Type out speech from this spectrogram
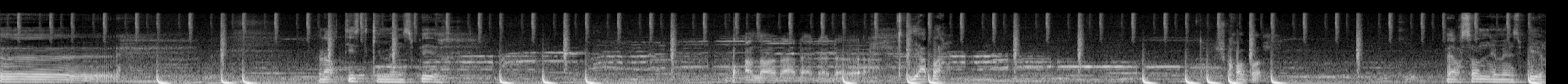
Euh, L'artiste qui m'inspire. Non. Il n'y a pas. Je crois pas. Personne ne m'inspire.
